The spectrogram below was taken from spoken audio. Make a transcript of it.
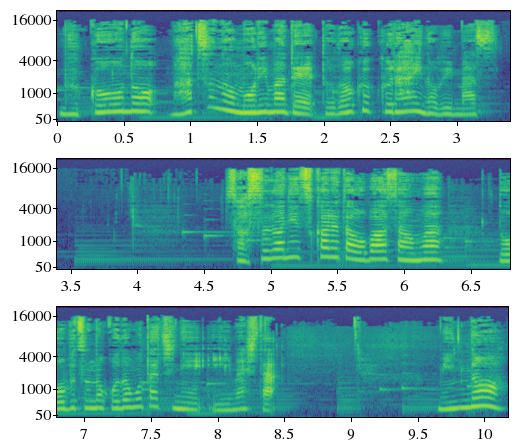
向こうの松の森まで届くくらい伸びます。さすがに疲れたおばあさんは動物の子供たちに言いましたみんな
